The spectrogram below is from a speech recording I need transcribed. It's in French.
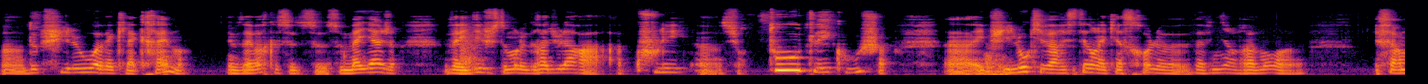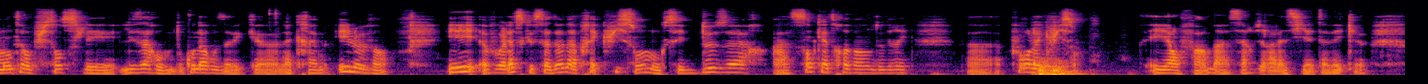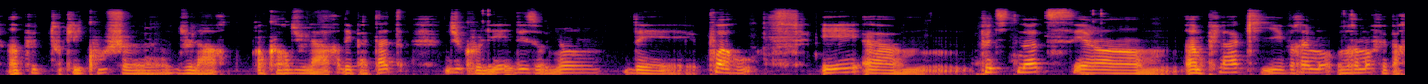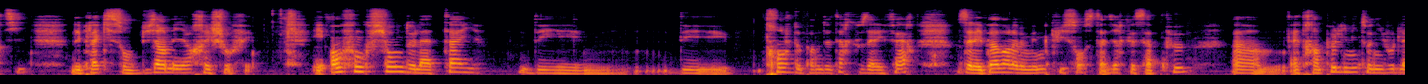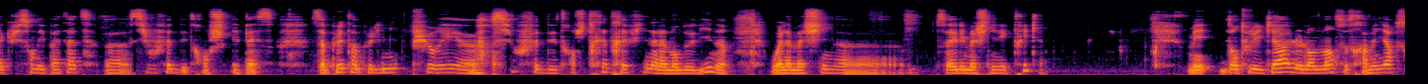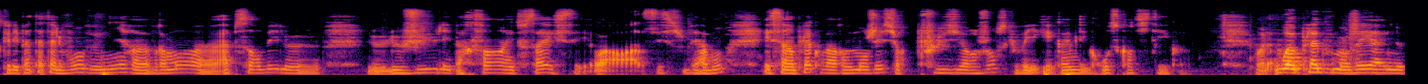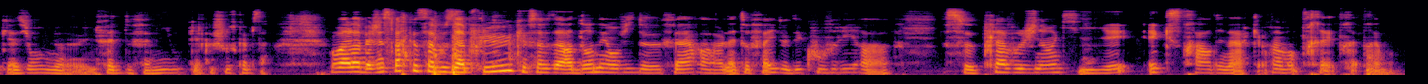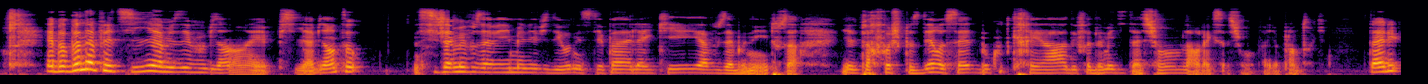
euh, depuis le haut avec la crème. Et vous allez voir que ce, maillage va aider justement le gras du lard à, couler euh, sur toutes les couches. Euh, et puis l'eau qui va rester dans la casserole euh, va venir vraiment faire monter en puissance les, arômes. Donc on arrose avec la crème et le vin. Et voilà ce que ça donne après cuisson. Donc c'est 2 heures à 180 degrés pour la cuisson. Et enfin, bah, servir à l'assiette avec un peu de toutes les couches du lard, encore du lard, des patates, du collet, des oignons, des poireaux. Et euh, petite note, c'est un, plat qui est vraiment, fait partie des plats qui sont bien meilleurs réchauffés. Et en fonction de la taille des tranches de pommes de terre que vous allez faire, vous n'allez pas avoir la même cuisson, c'est-à-dire que ça peut euh, être un peu limite au niveau de la cuisson des patates euh, si vous faites des tranches épaisses. Ça peut être un peu limite purée euh, si vous faites des tranches très très fines à la mandoline ou à la machine, vous savez les machines électriques. Mais dans tous les cas, le lendemain ce sera meilleur parce que les patates elles vont venir vraiment absorber le, jus, les parfums et tout ça et c'est super bon. Et c'est un plat qu'on va remanger sur plusieurs jours parce que vous voyez qu'il y a quand même des grosses quantités quoi. Ou un plat que vous mangez à une occasion, une, fête de famille ou quelque chose comme ça. Voilà, ben j'espère que ça vous a plu, que ça vous a donné envie de faire euh, la tofaille, de découvrir euh, ce plat vosgien qui est extraordinaire, qui est vraiment très très très bon. Et eh ben bon appétit, amusez-vous bien, et puis à bientôt si jamais vous avez aimé les vidéos, n'hésitez pas à liker, à vous abonner, tout ça. Il y a, parfois je poste des recettes, beaucoup de créa, des fois de la méditation, de la relaxation, enfin il y a plein de trucs. Salut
